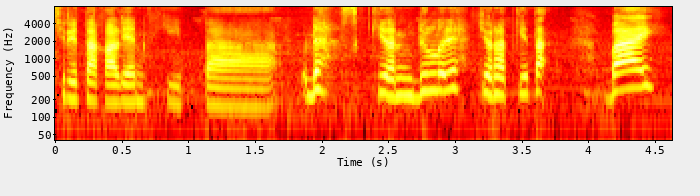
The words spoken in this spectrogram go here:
cerita kalian ke kita. Udah sekian dulu deh curhat kita. Bye.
